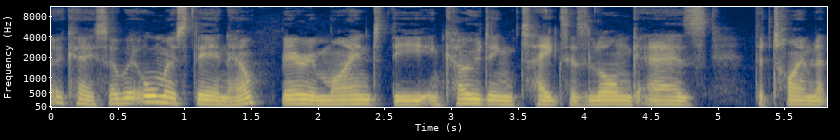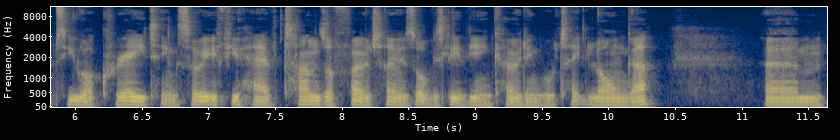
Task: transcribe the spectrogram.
Okay, so we're almost there now. Bear in mind the encoding takes as long as the time lapse you are creating. So if you have tons of photos, obviously the encoding will take longer. Um,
